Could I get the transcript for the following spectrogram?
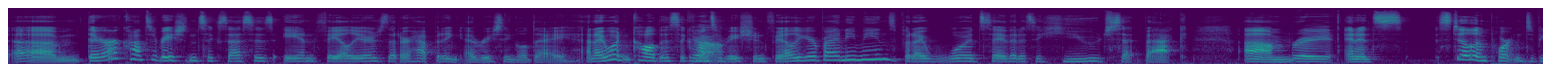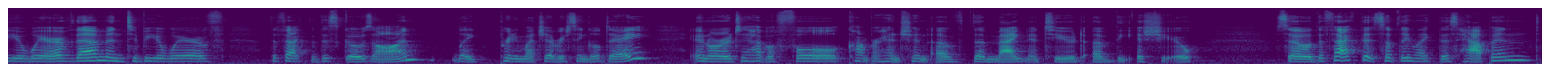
um, there are conservation successes and failures that are happening every single day. And I wouldn't call this a Yeah. conservation failure by any means, but I would say that it's a huge setback. Um, Right. And it's still important to be aware of them and to be aware of the fact that this goes on like pretty much every single day in order to have a full comprehension of the magnitude of the issue. So the fact that something like this happened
